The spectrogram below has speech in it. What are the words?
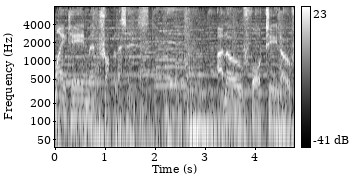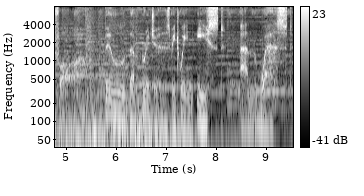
mighty metropolises. Anno 1404. Build the bridges between East and West.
